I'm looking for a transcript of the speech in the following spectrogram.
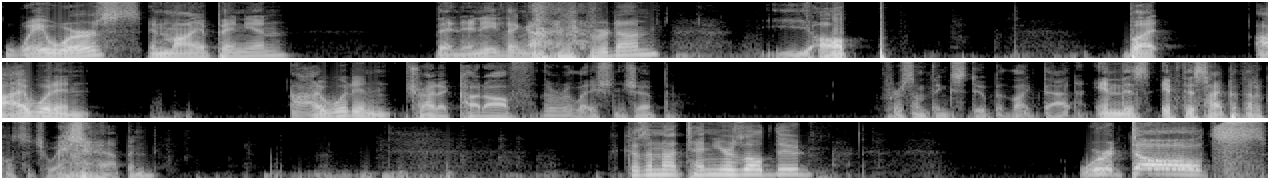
Way worse, in my opinion, than anything I've ever done? Yup. But I wouldn't I wouldn't try to cut off the relationship for something stupid like that in this if this hypothetical situation happened. Cuz I'm not 10 years old, dude. We're adults.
